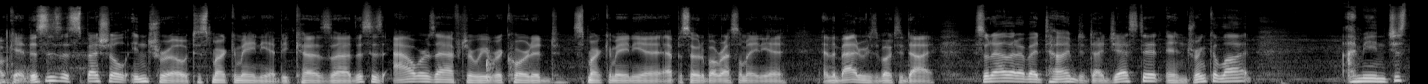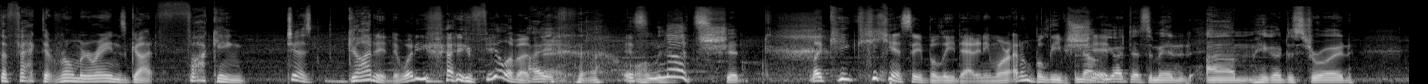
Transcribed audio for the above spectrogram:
Okay, this is a special intro to Smarkamania because uh, this is hours after we recorded Smarkamania episode about WrestleMania, and the battery's about to die. So now that I've had time to digest it and drink a lot, I mean, just the fact that Roman Reigns got fucking just gutted. What do you? How do you feel about I, that? It's nuts. Shit. Like he he can't say believe that anymore. I don't believe shit. No, he got decimated. Um, he got destroyed.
